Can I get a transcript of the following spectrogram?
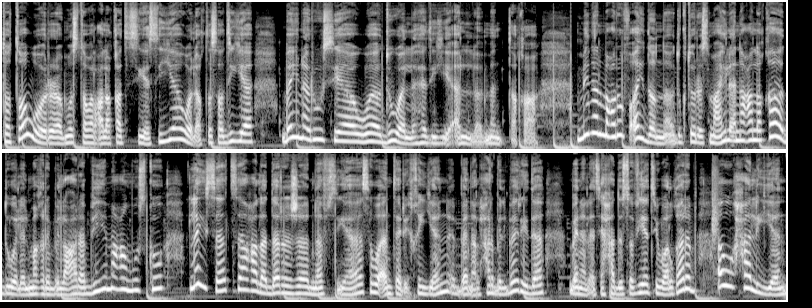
تطور مستوى العلاقات السياسية والاقتصادية بين روسيا ودول هذه المنطقة. من المعروف أيضا دكتور إسماعيل أن علاقات دول المغرب العربي مع موسكو ليست على الدرجة نفسها سواء تاريخيا بين الحرب الباردة بين الاتحاد السوفيتي والغرب أو حاليا.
